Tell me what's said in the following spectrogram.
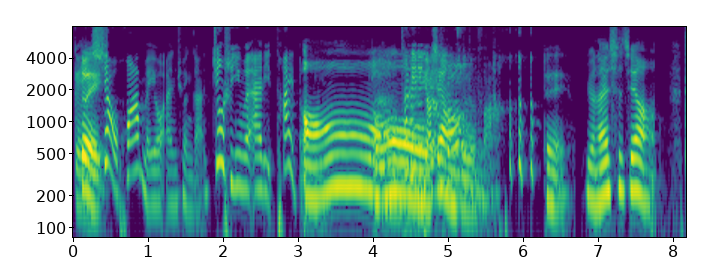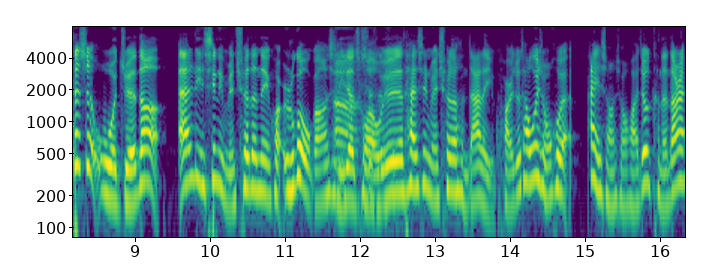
给对校花没有安全感，就是因为艾丽太独立了，哦，他连表这情包都不发。对，原来是这样，但是我觉得艾丽心里面缺的那一块儿，如果我刚刚是理解错了，啊是是我就觉得她心里面缺了很大的一块儿，就她为什么会爱上校花？就可能当然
